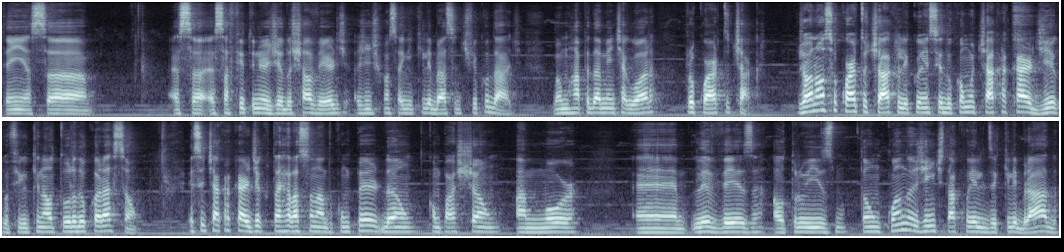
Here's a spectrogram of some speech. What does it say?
tem essa, essa, essa fitoenergia do chá verde, a gente consegue equilibrar essa dificuldade. Vamos rapidamente agora para o quarto chakra. Já o nosso quarto chakra, ele é conhecido como chakra cardíaco, fica aqui na altura do coração. Esse chakra cardíaco está relacionado com perdão, compaixão, amor, é, leveza, altruísmo. Então, quando a gente está com ele desequilibrado,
